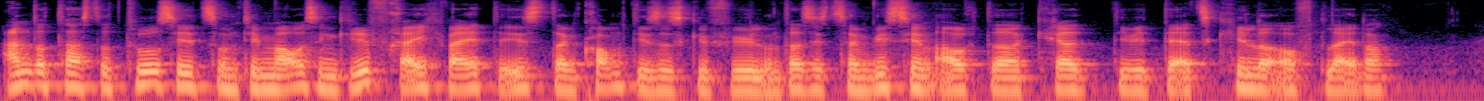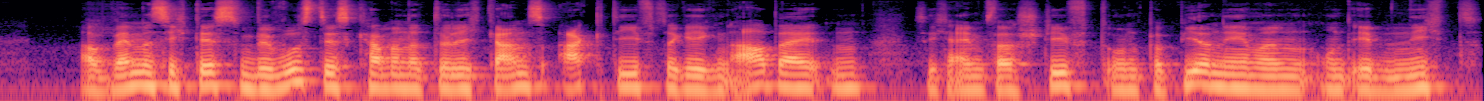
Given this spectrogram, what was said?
an der Tastatur sitze und die Maus in Griffreichweite ist, dann kommt dieses Gefühl. Und das ist so ein bisschen auch der Kreativitätskiller oft leider. Aber wenn man sich dessen bewusst ist, kann man natürlich ganz aktiv dagegen arbeiten, sich einfach Stift und Papier nehmen und eben nicht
